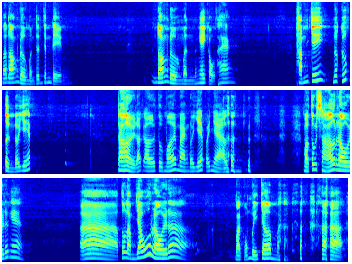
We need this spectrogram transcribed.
Nó đón đường mình trên chánh điện, đón đường mình ngay cầu thang. Thậm chí nó cướp từng đôi dép. Trời đất ơi, tôi mới mang đôi dép ở nhà lên. Mà tôi sợ rồi đó nghe. À tôi làm dấu rồi đó mà cũng bị chôm mà. Đó.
